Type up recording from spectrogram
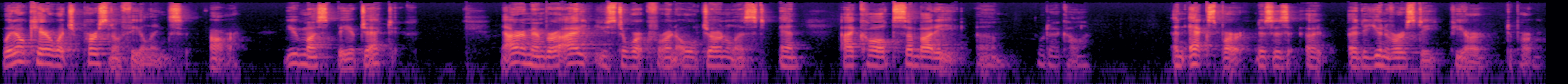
We don't care what your personal feelings are. You must be objective. Now, I remember I used to work for an old journalist, and I called somebody, um, what do I call him? An expert. This is a, at a university PR department.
